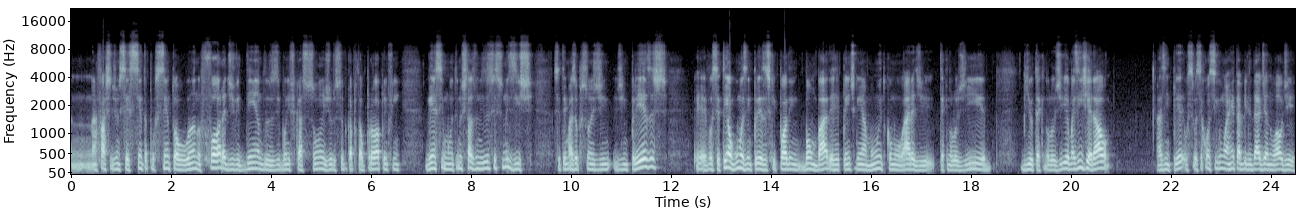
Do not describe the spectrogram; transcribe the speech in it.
na faixa de uns 60% ao ano, fora dividendos e bonificações, juros sobre capital próprio, enfim, ganha-se muito. Nos Estados Unidos isso não existe. Você tem mais opções de, de empresas, é, você tem algumas empresas que podem bombar, de repente ganhar muito, como área de tecnologia, biotecnologia, mas em geral, as empresas, se você conseguir uma rentabilidade anual de,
